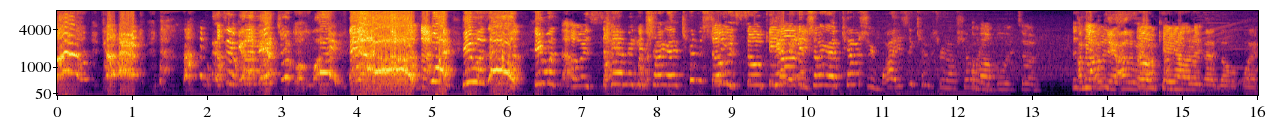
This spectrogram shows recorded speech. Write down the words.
Ah! Come back! Is it gonna be a triple play? Ah! what? He was out. He was. That was so. Cammy and Shy Guy have chemistry. That was so Cammy chaotic. and Shy Guy have chemistry. Why is the chemistry not showing? Come on, Blue Toad. This I mean, that okay, was either way, so I'm, I'm with that double play.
